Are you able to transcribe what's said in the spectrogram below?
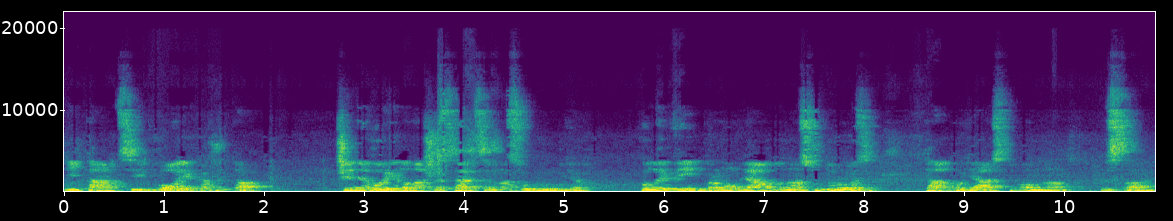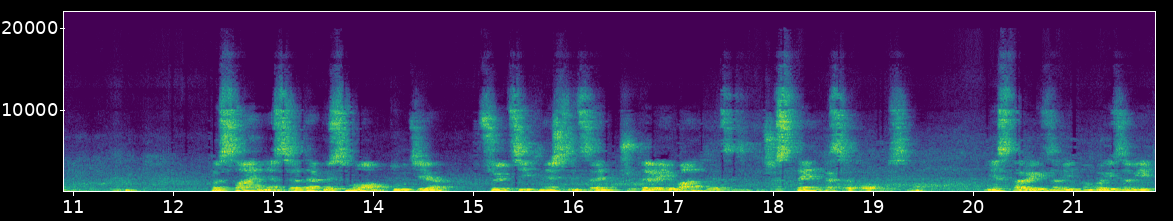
і там ці двоє кажуть так. Чи не горіло наше серце в нас у грудях, коли він промовляв до нас у дорозі та пояснював нам Писання? Писання, святе письмо, тут є в цій- книжці це чотири Євангелія, це тільки частинка святого письма. Є старий завіт, новий завіт.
